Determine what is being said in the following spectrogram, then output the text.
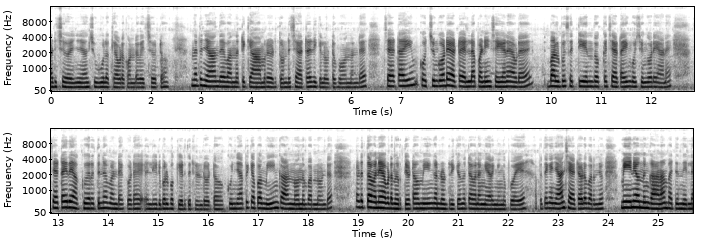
അടിച്ചു കഴിഞ്ഞ് ഞാൻ ചൂലൊക്കെ അവിടെ കൊണ്ട് വെച്ചു കേട്ടോ. എന്നിട്ട് ഞാൻ ദേ വന്നിട്ട് ക്യാമറ എടുത്തുകൊണ്ട് ചേട്ടായിക്കലോട്ട് പോകുന്നുണ്ട്. ചേട്ടായും കൊച്ചും കൂടെ ആട്ടോ എല്ലാ പണിയും ചെയ്യണേ. അവിടെ ബൾബ് സെറ്റ് ചെയ്യുന്നതൊക്കെ ചേട്ടായും കൊച്ചും കൂടെയാണ്. ചേട്ടാ ഇത് അക്വേറിയത്തിന്റെ മണ്ടേ കൂടെ എൽ ഇ ഡി ബൾബൊക്കെ എടുത്തിട്ടുണ്ട് കേട്ടോ. കുഞ്ഞാപ്പിക്കപ്പം മീൻ കാണണമെന്ന് പറഞ്ഞുകൊണ്ട് എടുത്ത് അവനെ അവിടെ നിർത്തി കേട്ടോ. മീൻ കണ്ടുകൊണ്ടിരിക്കും എന്നിട്ട് അവൻ അങ്ങ് ഇറങ്ങി അങ്ങ് പോയേ. അപ്പോഴത്തേക്ക് ഞാൻ ചേട്ടയോട് പറഞ്ഞു മീനെ ഒന്നും കാണാൻ പറ്റുന്നില്ല.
